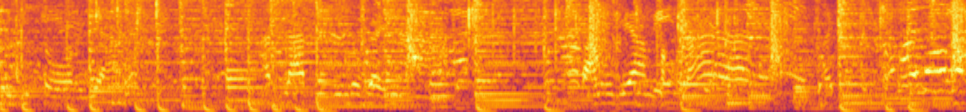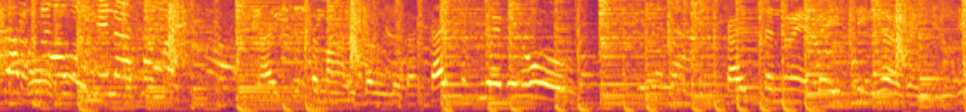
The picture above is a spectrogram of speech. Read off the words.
Divisoria. At lahat ng lugar na pamilya, bakaran. Kahit sa mga ibang lugar. Kahit sa Nueve O. Kahit sa Nueva Ecija, ganyan din.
